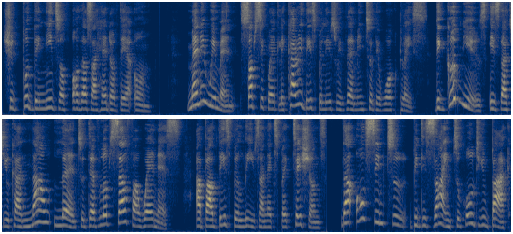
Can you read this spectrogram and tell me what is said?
should put the needs of others ahead of their own. Many women subsequently carry these beliefs with them into the workplace. The good news is that you can now learn to develop self awareness about these beliefs and expectations that all seem to be designed to hold you back.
